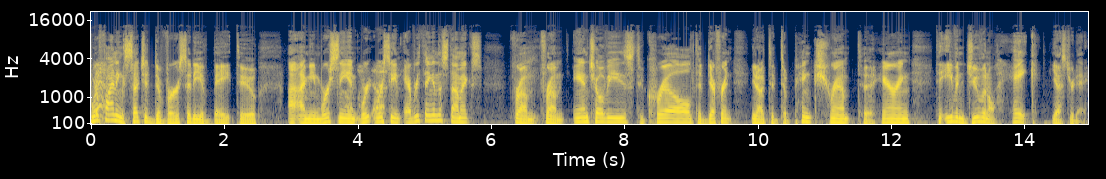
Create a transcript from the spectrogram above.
we're Yeah. finding such a diversity of bait too. I I mean, we're seeing oh, we're we're seeing everything in the stomachs from from anchovies to krill to different you know to to pink shrimp to herring to even juvenile hake yesterday.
